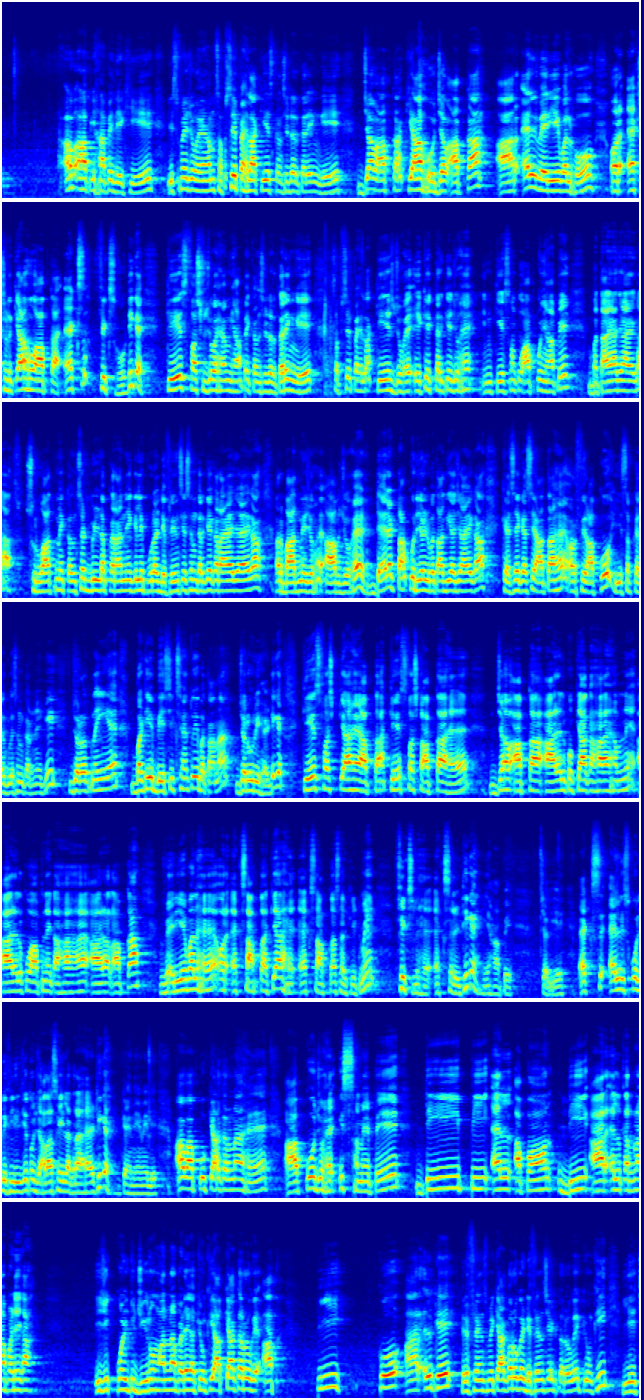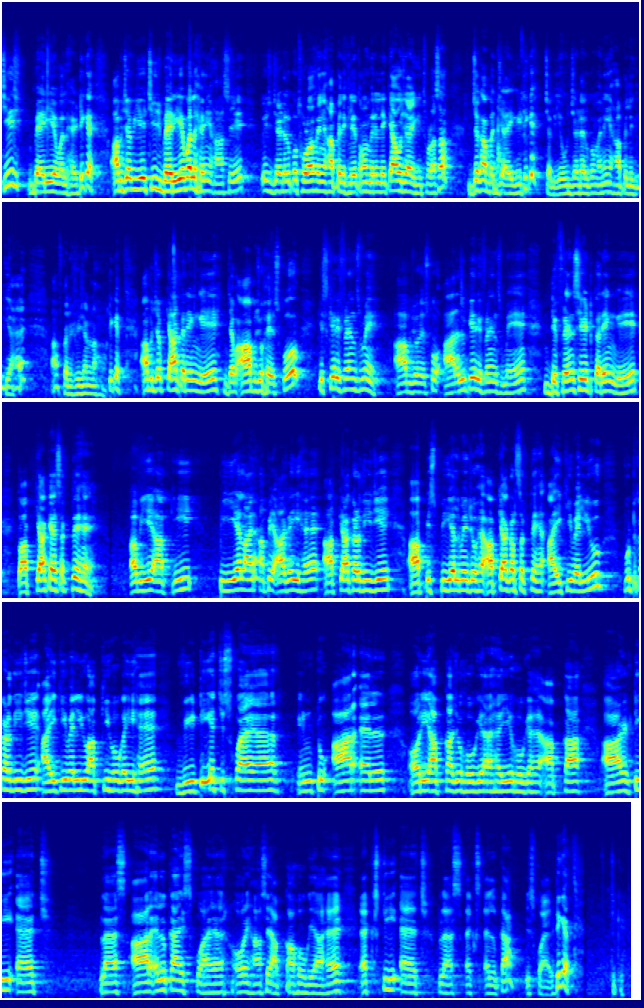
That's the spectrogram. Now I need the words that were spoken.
अब आप यहाँ पे देखिए, इसमें जो है हम सबसे पहला केस कंसिडर करेंगे, जब आपका क्या हो, जब आपका आर एल वेरिएबल हो और एक्स क्या हो, आपका एक्स फिक्स हो, ठीक है? केस फ़र्स्ट जो है हम यहाँ पे कंसिडर करेंगे। सबसे पहला केस जो है एक एक करके जो है, इन केसों को आपको यहाँ पे बताया जाएगा। शुरुआत में कंसेप्ट बिल्डअप कराने के लिए पूरा डिफ्रेंसिएशन करके कराया जाएगा और बाद में जो है, आप जो है डायरेक्ट आपको रिज़ल्ट बता दिया जाएगा कैसे कैसे आता है और फिर आपको ये सब कैलकुलेशन करने की ज़रूरत नहीं है। बट ये बेसिक्स हैं तो ये बताना ज़रूरी है, ठीक है? केस फ़र्स्ट क्या है आपका? केस फ़र्स्ट आपका है जब आपका आरएल को क्या कहा है हमने? आरएल को आपने कहा है आरएल आपका वेरिएबल है और एक्स आपका क्या है? एक्स आपका सर्किट में फिक्स्ड है एक्सएल ठीक है? यहाँ पे चलिए एक्स एल इसको लिख लीजिए तो ज़्यादा सही लग रहा है, ठीक है? कहने में लिए अब आपको क्या करना है? आपको जो है इस समय पे D P L upon D R L करना पड़ेगा। इज़ इक्वल टू ज़ीरो मानना पड़ेगा क्योंकि आप क्या करोगे? आप पी को आर एल के रेफरेंस में क्या करोगे? डिफ्रेंशिएट करोगे, क्योंकि ये चीज़ वेरिएबल है, ठीक है? अब जब ये चीज़ वेरिएबल है यहाँ से तो इस जेडल को थोड़ा सा यहाँ पे लिख लेता हूँ, मेरे लिए क्या हो जाएगी? थोड़ा सा जगह बच जाएगी, ठीक है? चलिए, उस जेडल को मैंने यहाँ पे लिख लिया है, आप कन्फ्यूज़न ना हो, ठीक है? अब जब क्या करेंगे? जब आप जो है इसको किसके रेफरेंस में? आप जो है इसको आर एल के रेफरेंस में डिफ्रेंशिएट करेंगे तो आप क्या कह सकते हैं? अब ये आपकी पी एल यहाँ पे आ गई है। आप क्या कर दीजिए, आप इस पी एल में जो है, आप क्या कर सकते हैं? आई की वैल्यू पुट कर दीजिए। आई की वैल्यू आपकी हो गई है V T H square into R L और ये आपका जो हो गया है, ये हो गया है आपका R T H plus R L का स्क्वायर और यहाँ से आपका हो गया है X T H plus X L का स्क्वायर ठीक है? ठीक है।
